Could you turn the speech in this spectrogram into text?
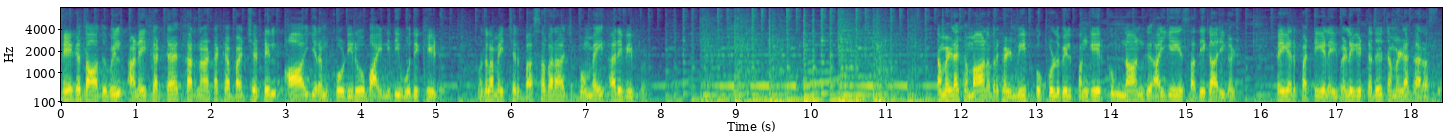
மேகதாதுவில் அணை கட்ட கர்நாடக பட்ஜெட்டில் ஆயிரம் கோடி ரூபாய் நிதி ஒதுக்கீடு. முதலமைச்சர் பசவராஜ் பொம்மை அறிவிப்பு. தமிழக மாணவர்கள் மீட்புக் குழுவில் பங்கேற்கும் நான்கு ஐஏஎஸ் அதிகாரிகள். பெயர் பட்டியலை வெளியிட்டது தமிழக அரசு.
